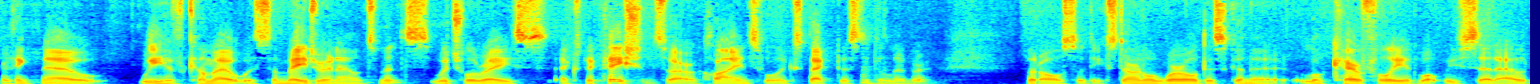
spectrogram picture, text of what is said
I think now we have come out with some major announcements which will raise expectations. So our clients will expect us to mm-hmm. deliver, but also the external world is going to look carefully at what we've set out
